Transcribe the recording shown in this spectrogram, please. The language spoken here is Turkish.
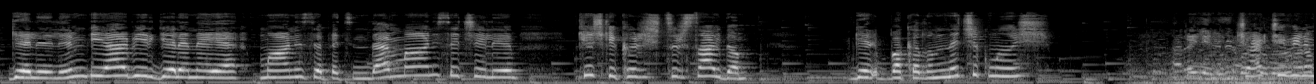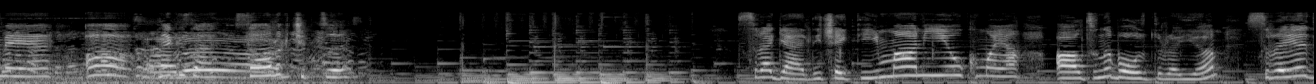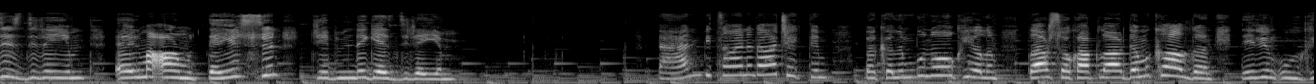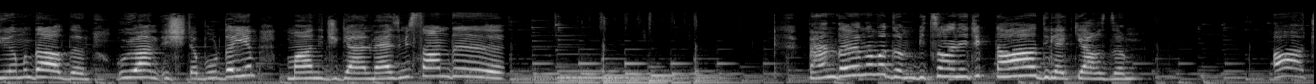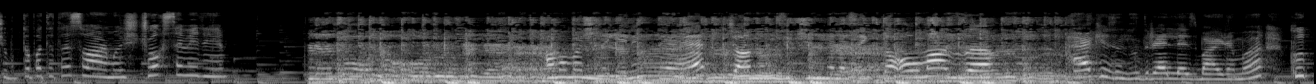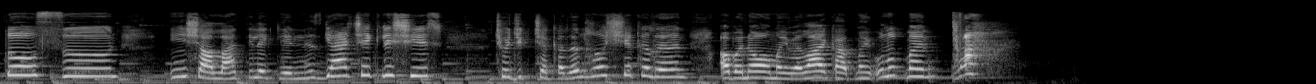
Gelelim diğer bir geleneğe. Mani sepetinden mani seçelim. Keşke karıştırsaydım. Gel bakalım ne çıkmış. Gelelim çark çevirmeye. Aa ne güzel. Sağlık çıktı. Sıra geldi çektiğim maniyi okumaya. Altını bozdurayım, sıraya dizdireyim. Elma armut değilsin, cebimde gezdireyim. Ben bir tane daha çektim. Bakalım bunu okuyalım. Dar sokaklarda mı kaldın? Derin uykuya mı daldın? Uyan işte buradayım. Manici gelmez mi sandın? Ben dayanamadım. Bir tanecik daha dilek yazdım. Aa çubukta patates varmış. Çok severim. Ama önüne gelip de canlı müzik dinlemesek de olmazdı. Herkesin Hıdrellez bayramı kutlu olsun. İnşallah dilekleriniz gerçekleşir. Çocukça kalın, hoşça kalın. Abone olmayı ve like atmayı unutmayın.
